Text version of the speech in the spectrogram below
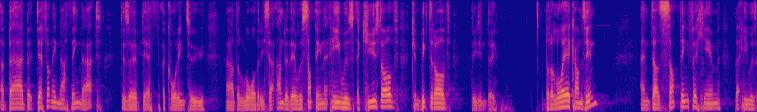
are bad, but definitely nothing that deserved death according to uh, the law that he sat under. There was something that he was accused of, convicted of, that he didn't do. But a lawyer comes in and does something for him that he was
